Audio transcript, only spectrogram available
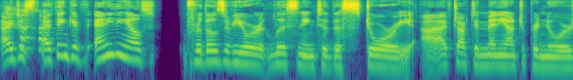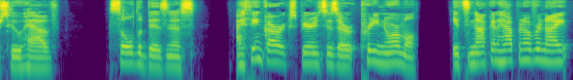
I just, I think if anything else, for those of you who are listening to this story, I've talked to many entrepreneurs who have sold a business. I think our experiences are pretty normal. It's not going to happen overnight.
